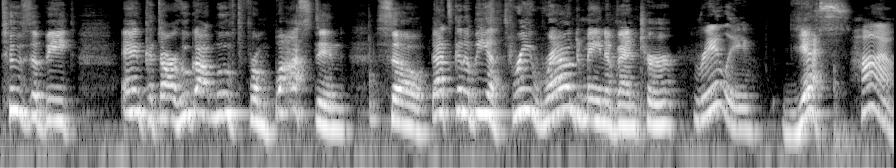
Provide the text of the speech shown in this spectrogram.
to zabit and Kattar, who got moved from Boston. So that's going to be a three round main eventer. Really? Yes. Huh?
